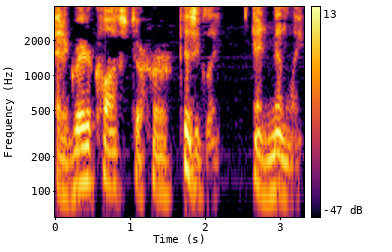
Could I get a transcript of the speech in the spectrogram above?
at a greater cost to her physically and mentally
